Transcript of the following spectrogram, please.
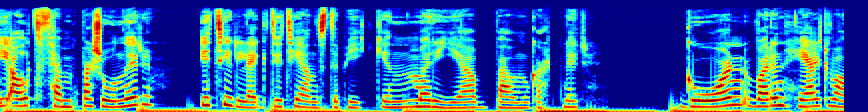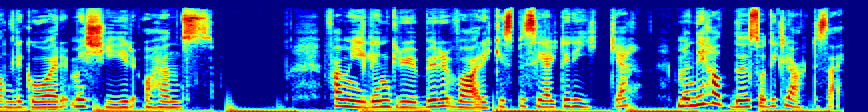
I alt fem personer, i tillegg til tjenestepiken Maria Baumgartner. Gården var en helt vanlig gård med kyr og høns. Familien Gruber var ikke spesielt rike, men de hadde så de klarte seg.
